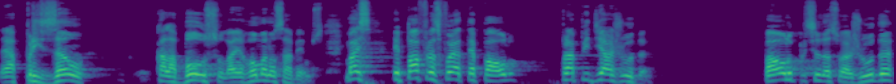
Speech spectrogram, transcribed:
né, a prisão, calabouço lá em Roma, não sabemos. Mas Epáfras foi até Paulo para pedir ajuda. Paulo precisa da sua ajuda,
